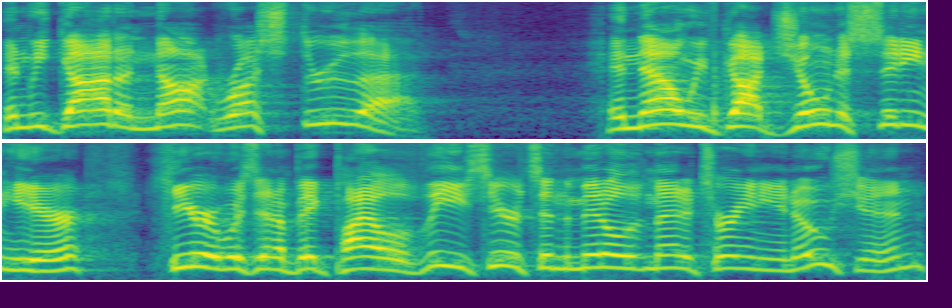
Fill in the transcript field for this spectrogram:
and we got to not rush through that. And now we've got Jonah sitting here here it was in a big pile of leaves. Here it's in the middle of the Mediterranean Ocean.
